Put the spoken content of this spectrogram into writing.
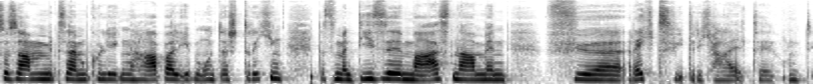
zusammen mit seinem Kollegen Haberl eben unterstrichen, dass man diese Maßnahmen für rechtswidrig halte und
